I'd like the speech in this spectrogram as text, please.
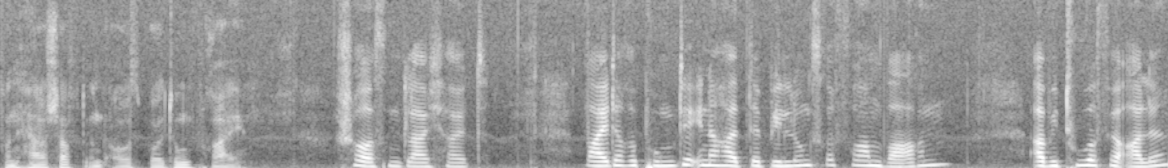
von Herrschaft und Ausbeutung frei. Chancengleichheit. Weitere Punkte innerhalb der Bildungsreform waren Abitur für alle,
